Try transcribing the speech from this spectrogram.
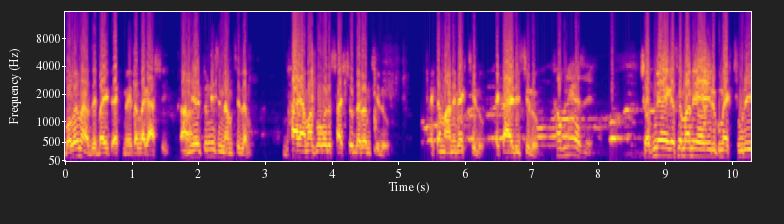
বলে না যে ভাই এক মিনিট লাগে আসি। আমি একটু নিচে নামছিলাম। ভাই আমার পকেটে চারশো দেরাম ছিল। একটা মানি ব্যাগ ছিল একটা আইডি ছিল। সব নিয়ে গেছে? সব নিয়ে গেছে মানে এরকম এক ছুরি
